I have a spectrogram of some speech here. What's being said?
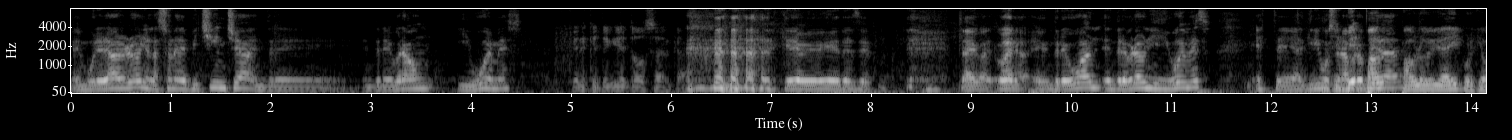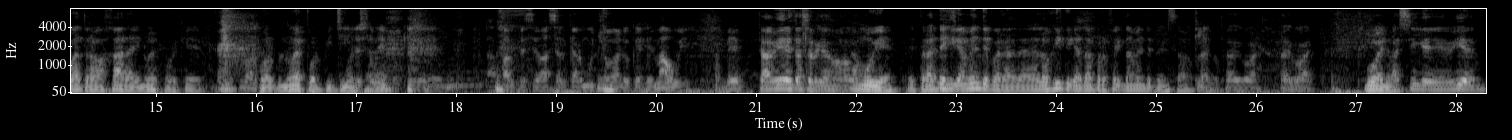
En Boulevard Oroño, en la zona de Pichincha, entre, entre Brown y Güemes. Querés que te quede todo cerca. Creo que ser. Tal cual. Bueno, entre, Guan- entre Brown y Güemes este, adquirimos Eh, una Pa- propiedad. Pablo vive ahí porque va a trabajar ahí, no es porque No, por- no es por por pichincha. eso ¿eh? mismo, quiere- aparte se va a acercar mucho a lo que es el Maui. También, También está cerca de Maui. Está muy bien. Estratégicamente para la, la logística está perfectamente pensado. claro. Tal cual, tal cual. Bueno, Así que bien.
